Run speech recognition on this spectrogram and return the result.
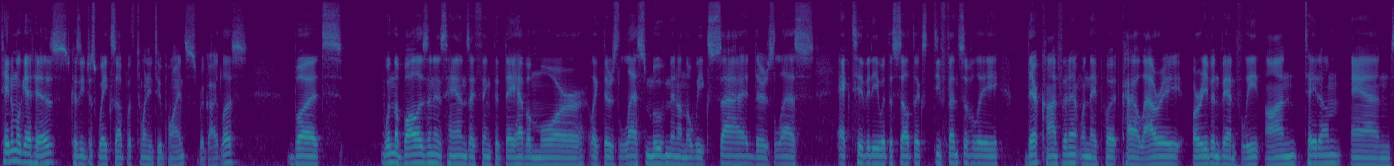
Tatum will get his because he just wakes up with 22 points regardless. But when the ball is in his hands, I think that they have a more like there's less movement on the weak side. There's less activity with the Celtics defensively they're confident when they put Kyle Lowry or even VanVleet on Tatum and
